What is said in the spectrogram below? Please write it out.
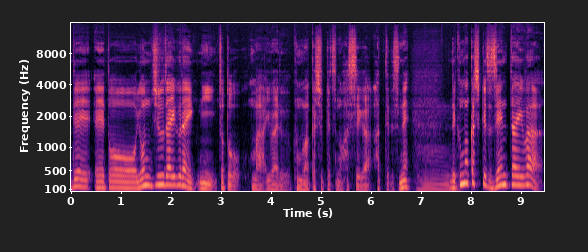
で、えーと、40代ぐらいにちょっと、まあ、いわゆるくも膜下出血の発生があってですねでくも膜下出血全体は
